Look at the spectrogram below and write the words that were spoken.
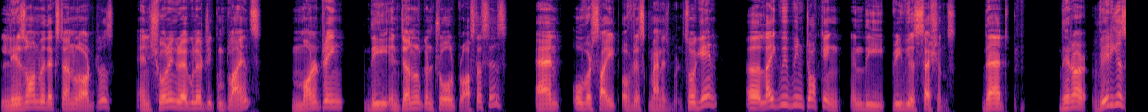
liaison with external auditors, ensuring regulatory compliance, monitoring the internal control processes and oversight of risk management. So, again uh, like we have been talking in the previous sessions that there are various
